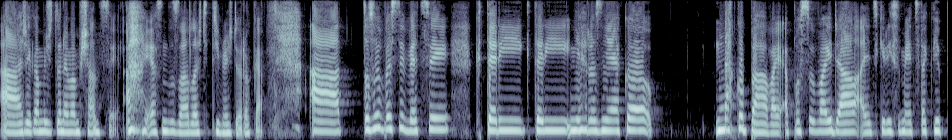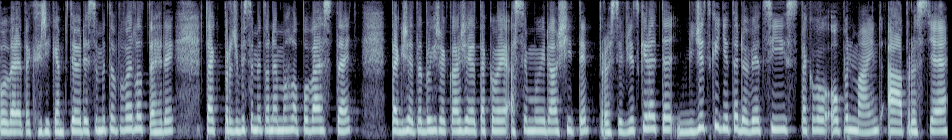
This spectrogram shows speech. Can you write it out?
a řekla mi, že to nemám šanci. A já jsem to zvládla ještě dřív než do roka. A to jsou prostě věci, které mě hrozně jako nakopávají a posouvají dál a vždycky, když se mi něco tak povede, tak si říkám, ty, když se mi to povedlo tehdy, tak proč by se mi to nemohlo povést teď? Takže to bych řekla, že je takový asi můj další tip. Prostě vždycky, jdete, vždycky jděte do věcí s takovou open mind a prostě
